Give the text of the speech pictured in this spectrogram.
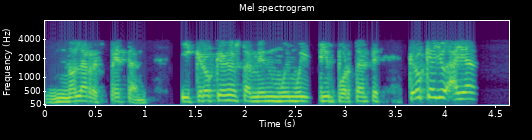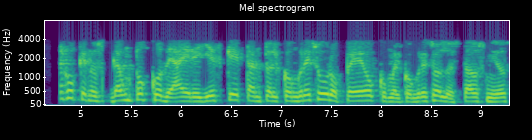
no la respetan. Y creo que eso es también muy, muy importante. Creo que hay algo que nos da un poco de aire y es que tanto el Congreso Europeo como el Congreso de los Estados Unidos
